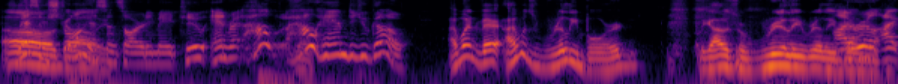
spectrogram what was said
Oh, some strong golly. essence already made too. And right, how how ham did you go? I went very. I was really bored. Like I was really, really bored. I really I,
